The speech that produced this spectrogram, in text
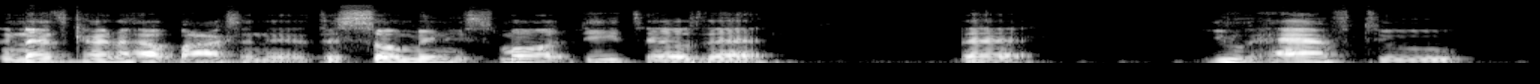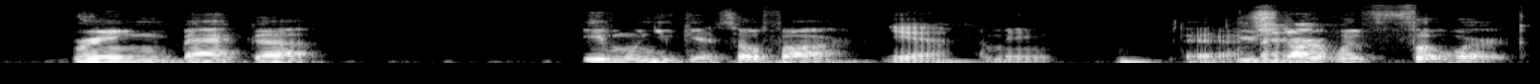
and that's kind of how boxing is. There's so many small details that that you have to bring back up, even when you get so far. Yeah. I mean, Yeah. you Man. start with footwork.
